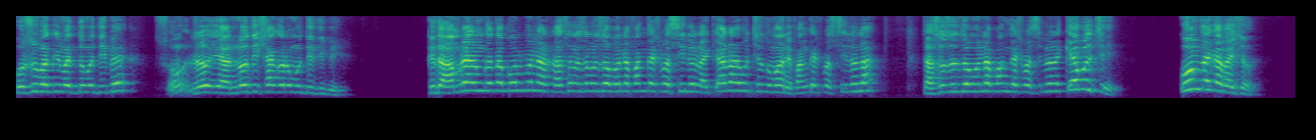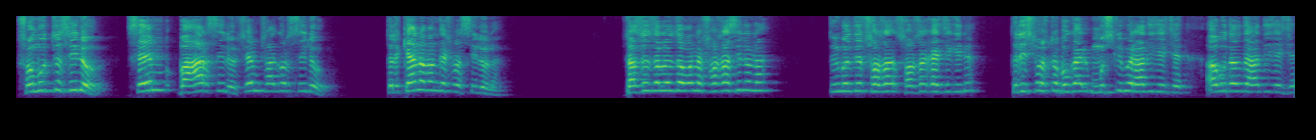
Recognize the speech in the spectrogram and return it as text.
পশু পাখির মাধ্যমে দিবে নদী সাগরের মধ্যে দিবে। কিন্তু আমরা এরকম কথা বলব না, রাসুল জমানা ফাঙ্গাস পাস ছিল না? কেন হচ্ছে তোমার, ফাঙ্গাস পাস ছিল না? রাসুলের জমানা ফাঙ্গাস পাস ছিল না? কে বলছে? কোন জায়গা পাইছো? সমুদ্র ছিল, সেম বাহার ছিল, সেম সাগর ছিল, তাহলে কেন ফাঙ্গাস পাস ছিল না? রাসুল সাল্লাহ জমানা শশা ছিল না। তুমি বলছো, শশা শশা খাইছে কিনা? তাহলে স্পষ্ট বোকার মুসলিমের হাতি চাইছে আবু দাউদের হাতি চাইছে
